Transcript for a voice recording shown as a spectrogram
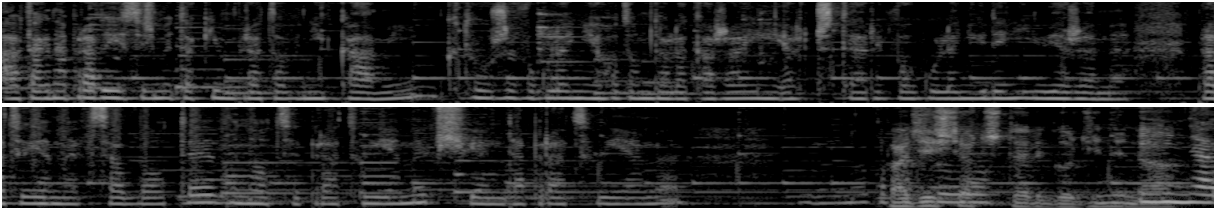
A tak naprawdę jesteśmy takimi pracownikami, którzy w ogóle nie chodzą do lekarza i L4 w ogóle nigdy nie bierzemy. Pracujemy w sobotę, w nocy pracujemy, w święta pracujemy. No, po 24 godziny na, i na,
